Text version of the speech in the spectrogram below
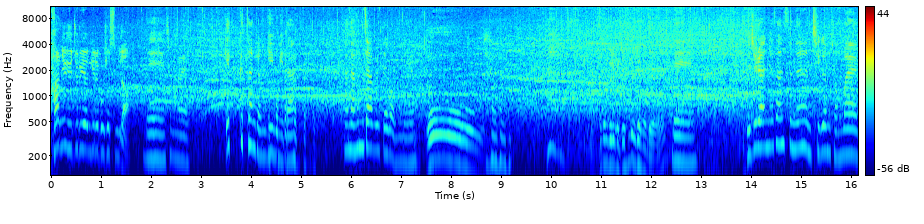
한유 유주루 연기를 보셨습니다. 네, 정말 깨끗한 경기입니다. 하나 흠잡을 데가 없네요. 오. 해동들이 굉장히 힘들겠는데요. 네. 유주리 한유 선수는 지금 정말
